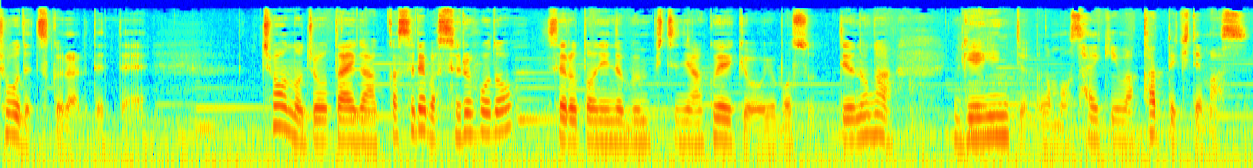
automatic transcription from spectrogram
腸で作られてて腸の状態が悪化すればするほどセロトニンの分泌に悪影響を及ぼすっていうのが原因っていうのがもう最近分かってきてます。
